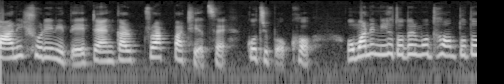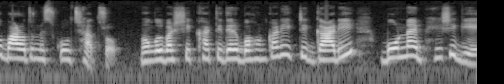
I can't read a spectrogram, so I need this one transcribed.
পানি সরিয়ে নিতে ট্যাঙ্কার, ট্রাক পাঠিয়েছে কর্তৃপক্ষ। ওমানে নিহতদের মধ্যে অন্তত বারো জন স্কুল ছাত্র। মঙ্গলবার শিক্ষার্থীদের বহনকারী একটি গাড়ি বন্যায় ভেসে গিয়ে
